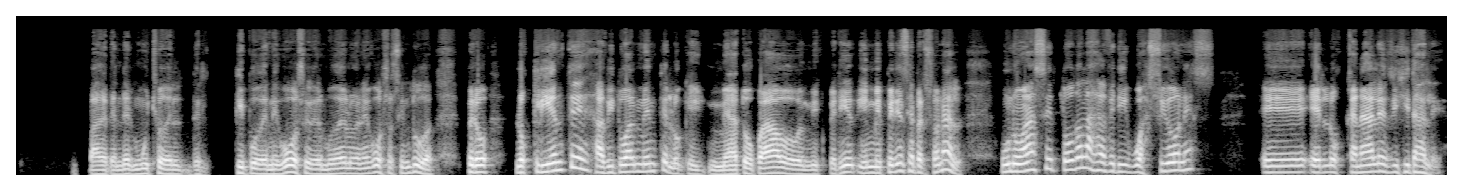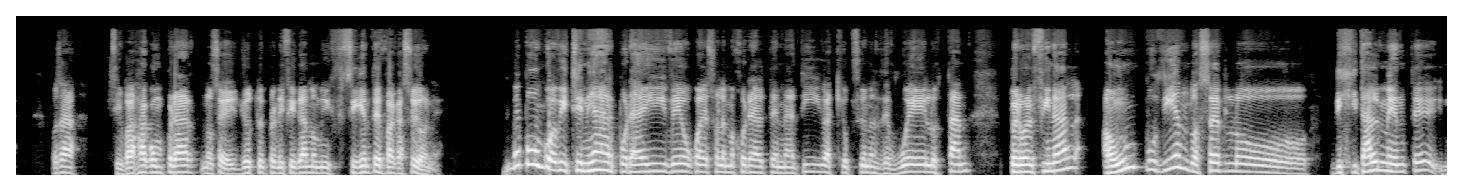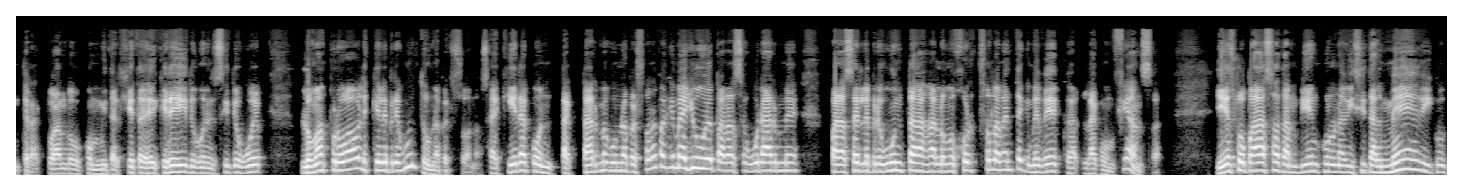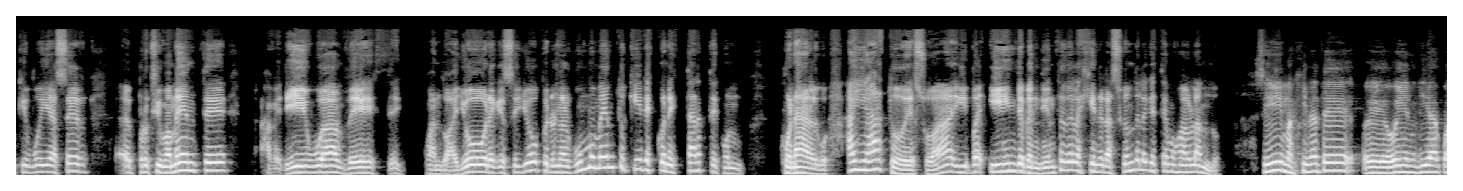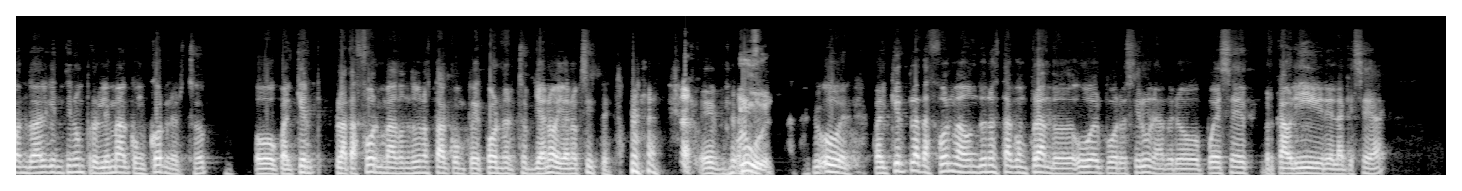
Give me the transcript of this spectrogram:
va a depender mucho del, tipo de negocio y del modelo de negocio, sin duda, pero los clientes habitualmente, lo que me ha topado en mi, en mi experiencia personal, uno hace todas las averiguaciones eh, en los canales digitales. O sea, si vas a comprar, no sé, yo estoy planificando mis siguientes vacaciones. Me pongo a vitrinear por ahí, veo cuáles son las mejores alternativas, qué opciones de vuelo están, pero al final, aún pudiendo hacerlo digitalmente, interactuando con mi tarjeta de crédito, con el sitio web, lo más probable es que le pregunte a una persona, o sea, quiera contactarme con una persona para que me ayude, para asegurarme, para hacerle preguntas, a lo mejor solamente que me dé la confianza. Y eso pasa también con una visita al médico que voy a hacer eh, próximamente, averigua, ves eh, cuando hay hora, qué sé yo, pero en algún momento quieres conectarte con, con algo. Hay harto de eso, ¿ah? y, independiente de la generación de la que estemos hablando. Sí, imagínate eh, hoy en día cuando alguien tiene un problema con Corner Shop o cualquier plataforma donde uno está con Corner Shop, ya no, ya no existe. con Uber. Uber, cualquier plataforma donde uno está comprando, Uber por decir una, pero puede ser Mercado Libre, la que sea.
